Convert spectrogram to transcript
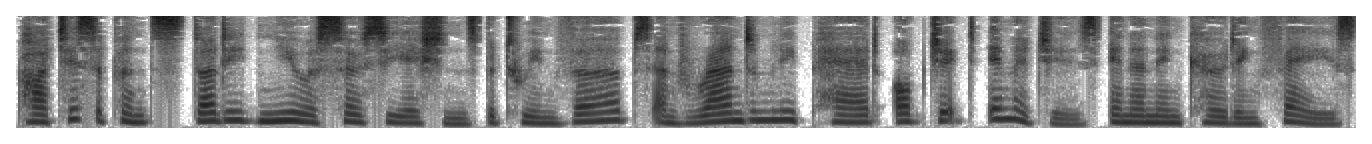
Participants studied new associations between verbs and randomly paired object images in an encoding phase,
